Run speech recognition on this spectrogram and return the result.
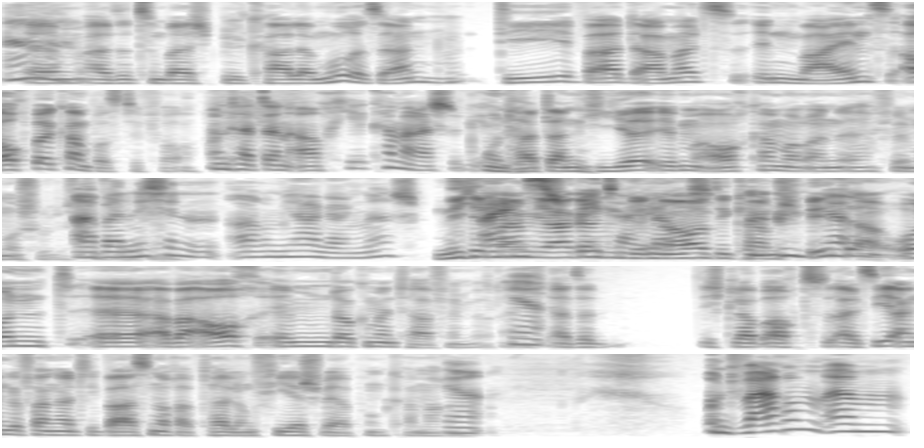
Ah. Ähm, also zum Beispiel Carla Muresan, die war damals in Mainz auch bei Campus TV. Und hat dann auch hier Kamera studiert. Und hat dann hier eben auch Kamera an der Filmhochschule studiert. Aber nicht in eurem Jahrgang, ne? Nicht in Eins meinem Jahrgang, später, genau. Sie kam später ja. und äh, aber auch im Dokumentarfilmbereich. Ja. Also ich glaube auch, als sie angefangen hat, war es noch Abteilung 4 Schwerpunkt Kamera. Ja. Und warum ähm,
